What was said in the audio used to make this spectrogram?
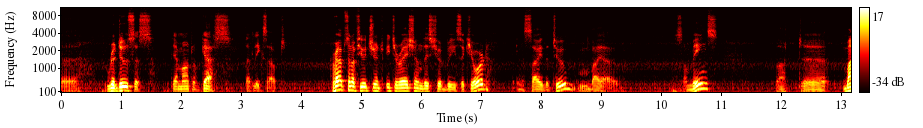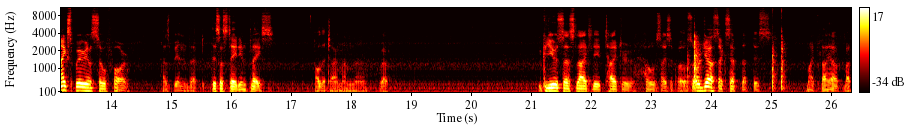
uh, reduces the amount of gas that leaks out. Perhaps in a future iteration this should be secured inside the tube by uh, some means, but uh, my experience so far has been that this has stayed in place all the time and uh, well you could use a slightly tighter hose I suppose or just accept that this might fly out but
